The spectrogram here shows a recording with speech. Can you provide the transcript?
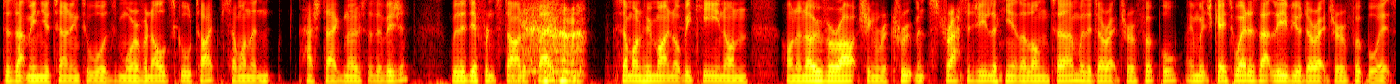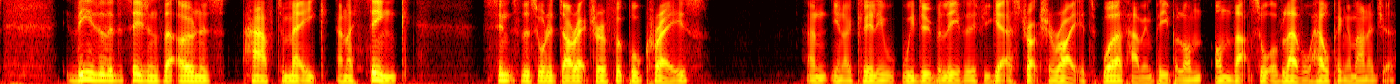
Does that mean you're turning towards more of an old school type, someone that hashtag knows the division with a different style of play? someone who might not be keen on on an overarching recruitment strategy looking at the long term with a director of football in which case where does that leave your director of football it's these are the decisions that owners have to make and i think since the sort of director of football craze and you know, clearly we do believe that if you get a structure right, it's worth having people on on that sort of level helping a manager,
